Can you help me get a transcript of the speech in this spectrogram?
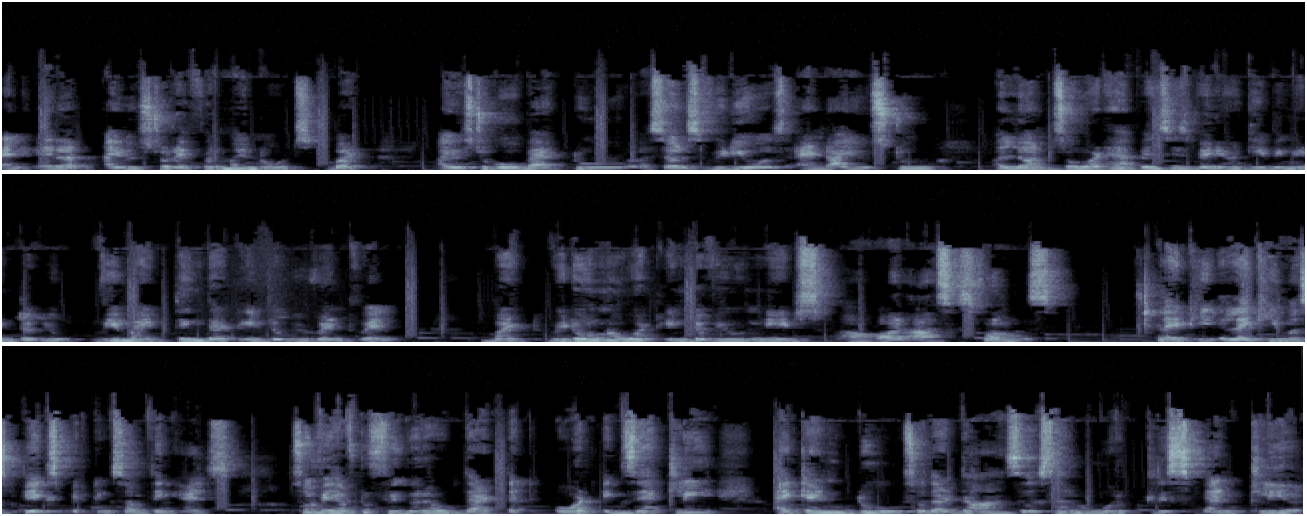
an error, I used to refer my notes, but I used to go back to uh, Sir's videos and I used to uh, learn. So what happens is when you're giving interview, we might think that interview went well, but we don't know what interview needs uh, or asks from us. Like he, like he must be expecting something else. So we have to figure out that that what exactly I can do so that the answers are more crisp and clear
